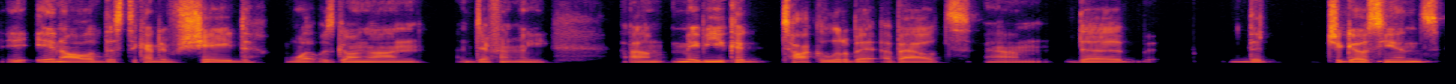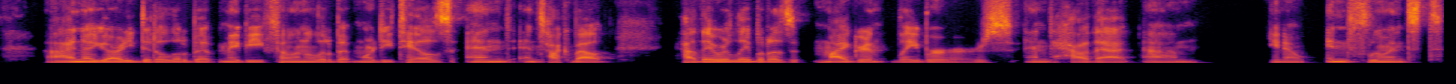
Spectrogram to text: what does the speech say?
in all of this to kind of shade what was going on differently. Um, maybe you could talk a little bit about um, the the Chagossians. I know you already did a little bit. Maybe fill in a little bit more details and and talk about how they were labeled as migrant laborers and how that um, you know influenced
